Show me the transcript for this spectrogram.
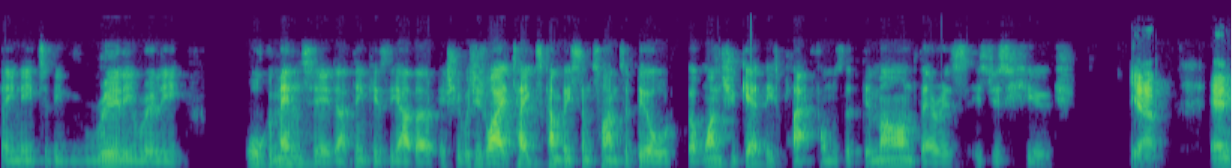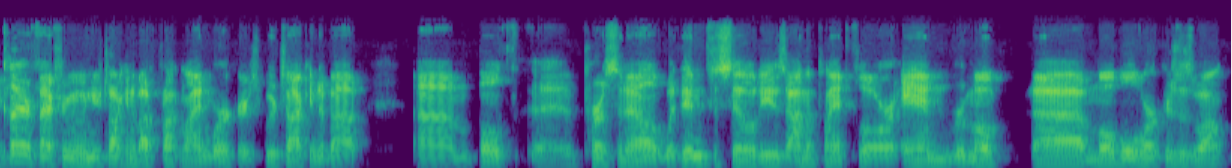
They need to be really, really augmented, I think, is the other issue, which is why it takes companies some time to build. But once you get these platforms, the demand there is is just huge. Yeah. And clarify for me, when you're talking about frontline workers, we're talking about um, both uh, personnel within facilities on the plant floor and remote uh, mobile workers as well?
